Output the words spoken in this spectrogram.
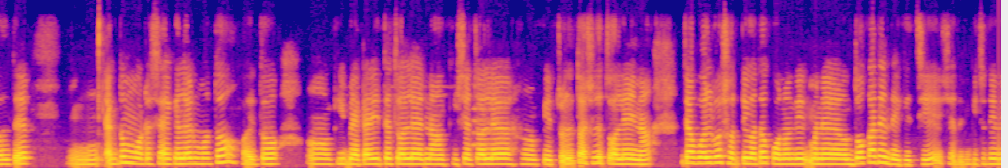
বলতে একদম মোটরসাইকেলের মতো, হয়তো কি ব্যাটারিতে চলে না কিসে চলে পেট্রোলে তো আসলে চলেই না। যা বলব সত্যি কথা কোনোদিন মানে দোকানে দেখেছি, সেদিন কিছুদিন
